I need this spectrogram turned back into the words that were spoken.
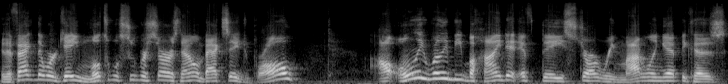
And the fact that we're getting multiple superstars now in Backstage Brawl, I'll only really be behind it if they start remodeling it because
